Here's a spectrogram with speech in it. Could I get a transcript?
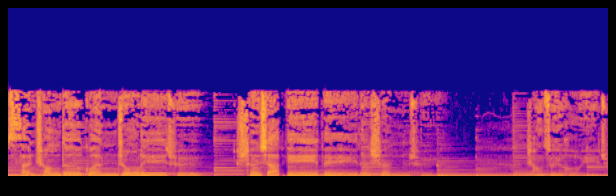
散场的观众离去，剩下疲惫的身躯，唱最后一句，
